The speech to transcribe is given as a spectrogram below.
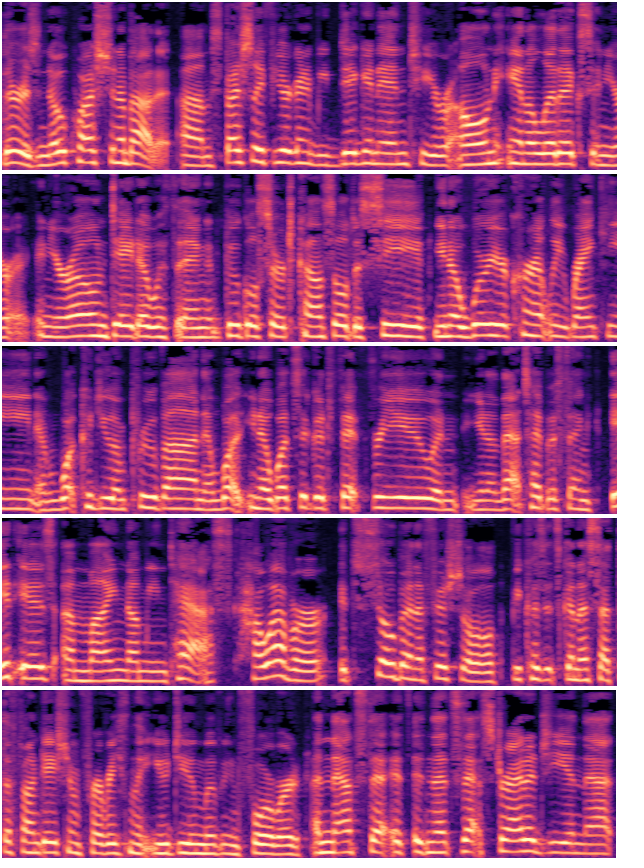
There is no question about it. Um, especially if you're going to be digging into your own analytics and your, and your own data within Google Search Console to see, you know, where you're currently ranking and what could you improve on and what, you know, what's a good fit for you and, you know, that type of thing. It is a mind numbing task. However, it's so beneficial because it's going to set the foundation for everything that you do moving forward. And that's that, and that's that strategy and that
